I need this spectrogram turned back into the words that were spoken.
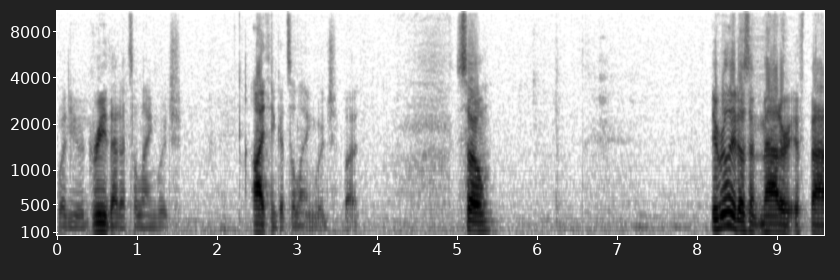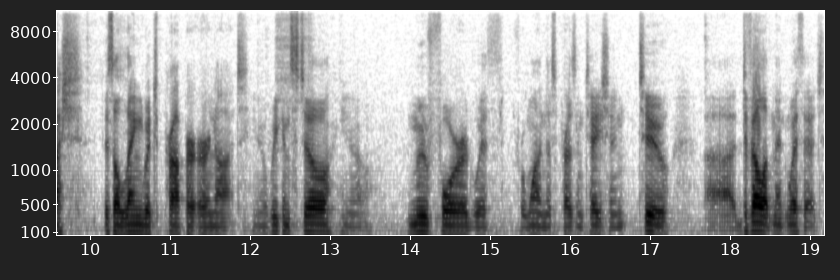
whether you agree that it's a language. I think it's a language, but. So, it really doesn't matter if bash is a language proper or not. You know, we can still, you know, move forward with, for one, this presentation, two, uh, development with it.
